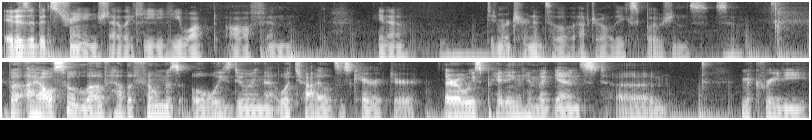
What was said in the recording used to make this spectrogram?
it is a bit strange that like he he walked off and you know didn't return until after all the explosions. So But I also love how the film is always doing that with Childs' character. They're always pitting him against um, MacReady.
